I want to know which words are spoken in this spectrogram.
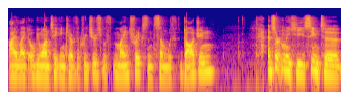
I liked Obi-Wan taking care of the creatures with mind tricks and some with dodging. And certainly he seemed to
